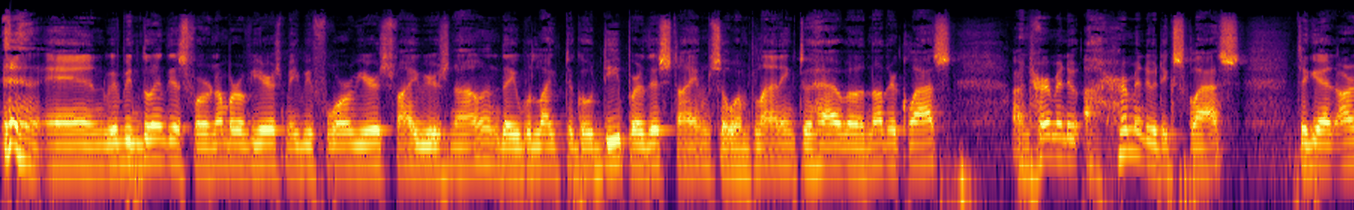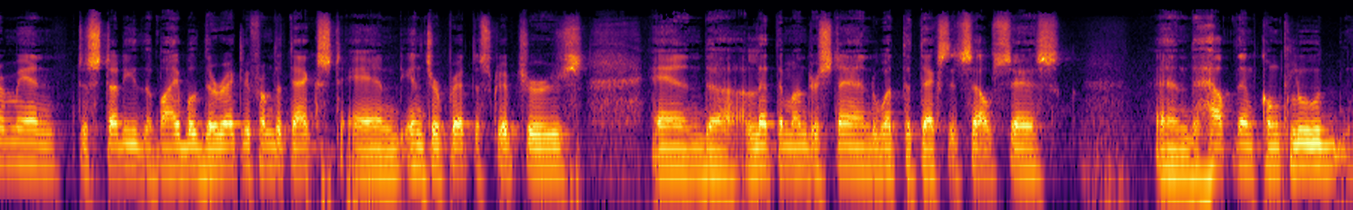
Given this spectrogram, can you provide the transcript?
and we've been doing this for a number of years, maybe four years, five years now, and they would like to go deeper this time. So I'm planning to have another class, a, a hermeneutics class, to get our men to study the Bible directly from the text and interpret the scriptures and uh, let them understand what the text itself says and help them conclude,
